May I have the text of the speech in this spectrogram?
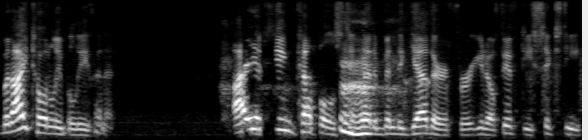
but I totally believe in it. I have seen couples Mhm. that have been together for you know 50, 60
